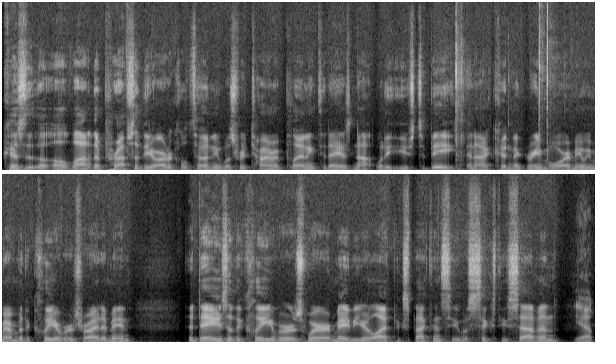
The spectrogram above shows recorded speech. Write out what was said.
because a lot of the preface of the article, Tony, was retirement planning today is not what it used to be, and I couldn't agree more. I mean, remember the Cleavers, right? I mean, the days of the Cleavers where maybe your life expectancy was 67. Yep.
